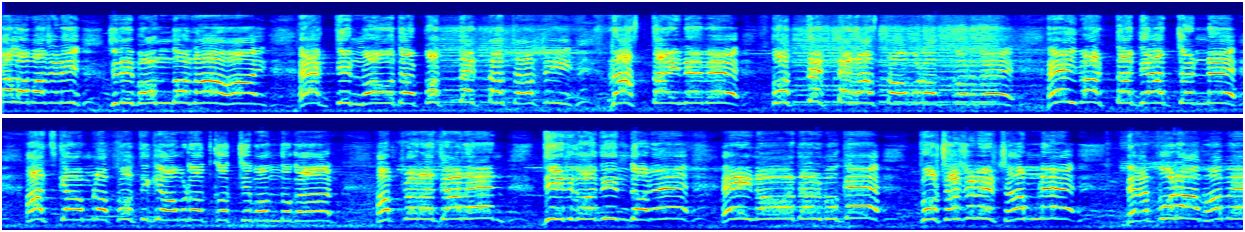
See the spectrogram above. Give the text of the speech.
কালোবাজারি যদি বন্ধ না হয়, একদিন নগদের প্রত্যেকটা চাষি রাস্তায় নেমে প্রত্যেকটা রাস্তা অবরোধ করবে। বার্তা দেওয়ার জন্য আজকে আমরা প্রতীকে অবরোধ করছি, বন্ধুগণ। আপনারা জানেন, দীর্ঘদিন ধরে এই নবদার মুখে প্রশাসনের সামনে ব্যাপরাভাবে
